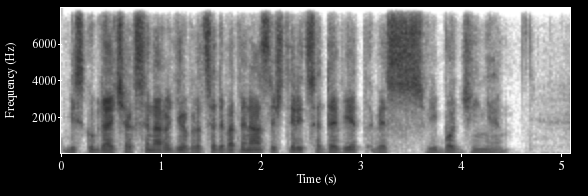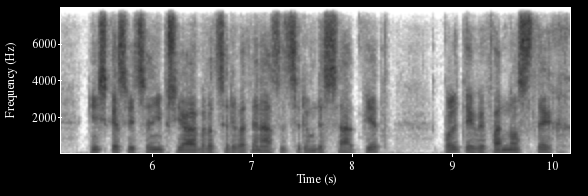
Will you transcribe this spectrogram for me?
Biskup Dajčak se narodil v roce 1949 ve Svibodžině. Kněžské svěcení přijal v roce 1975, politik ve farnostech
